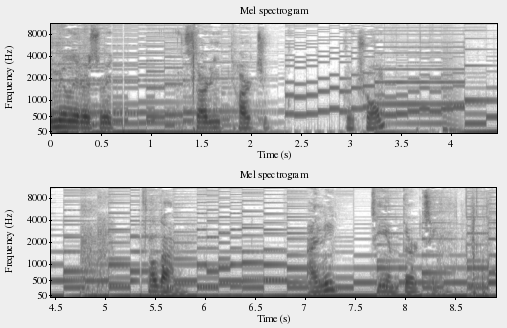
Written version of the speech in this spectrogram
emulator is starting hard to control. Hold on. I need TM13.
